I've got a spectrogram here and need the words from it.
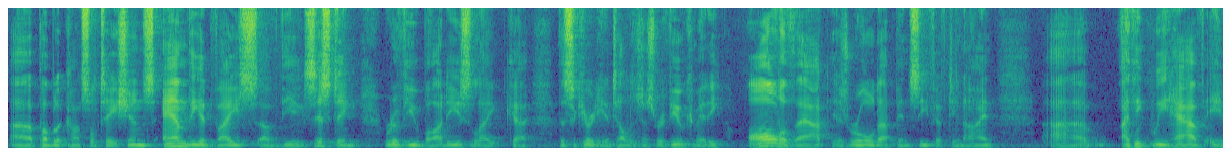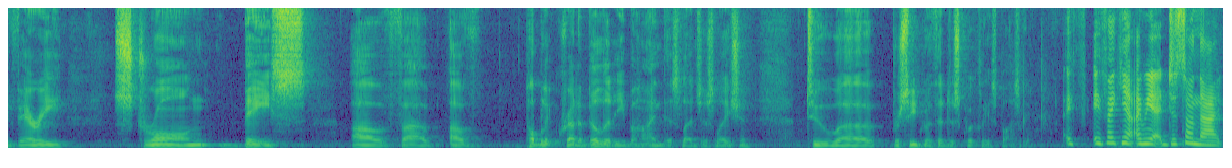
public consultations and the advice of the existing review bodies like the Security Intelligence Review Committee. All of that is rolled up in C59. Uh, I think we have a very strong base of, uh, of public credibility behind this legislation to uh, proceed with it as quickly as possible. If, if I can, I mean, just on that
